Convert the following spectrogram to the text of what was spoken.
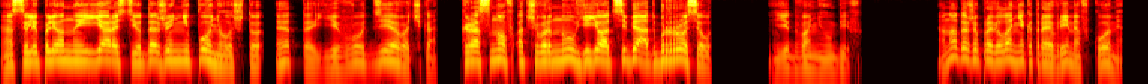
ослепленный яростью, даже не понял, что это его девочка. Краснов отшвырнул ее от себя, отбросил, едва не убив. Она даже провела некоторое время в коме,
